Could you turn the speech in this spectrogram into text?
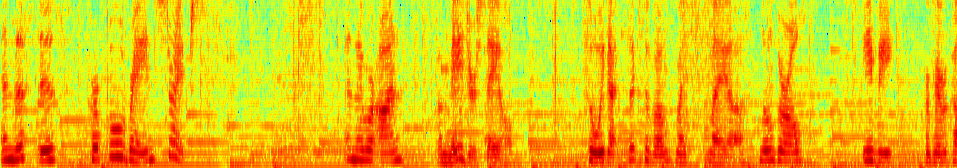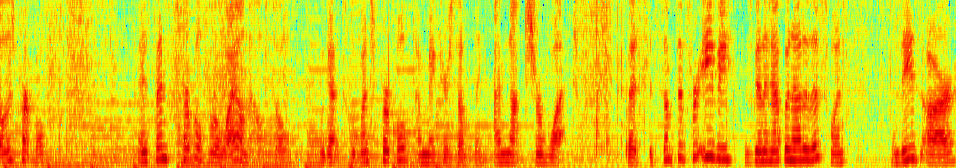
and this is Purple Rain Stripes. And they were on a major sale. So we got six of them. My, my uh, little girl, Evie, her favorite color is purple. And it's been purple for a while now, so we got a whole bunch of purple and make her something. I'm not sure what. But it's something for Evie is going to happen out of this one. And these are,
